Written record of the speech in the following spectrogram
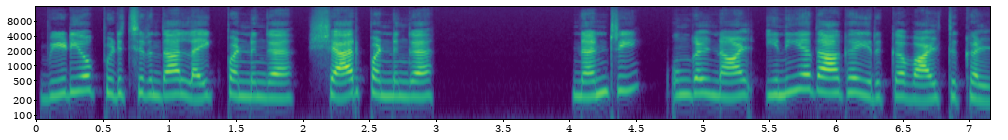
வீடியோ பிடிச்சிருந்தா லைக் பண்ணுங்க ஷேர் பண்ணுங்க. நன்றி. உங்கள் நாள் இனியதாக இருக்க வாழ்த்துக்கள்.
